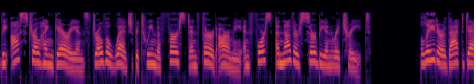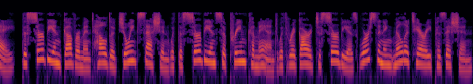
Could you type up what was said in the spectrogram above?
the Austro-Hungarians drove a wedge between the First and Third Army and forced another Serbian retreat. Later that day, the Serbian government held a joint session with the Serbian Supreme Command with regard to Serbia's worsening military position.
